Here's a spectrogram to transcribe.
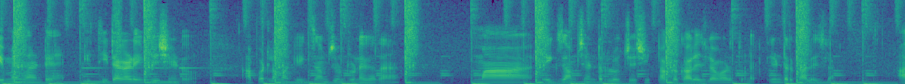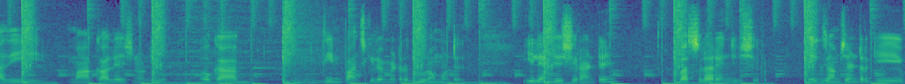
ఏమైందంటే ఈ తీటగాడు ఏం చేసిండు అప్పట్లో మాకు ఎగ్జామ్స్ ఉంటుండే కదా మా ఎగ్జామ్ సెంటర్లో వచ్చేసి పక్క కాలేజ్లో పడుతుండే ఇంటర్ కాలేజ్లో. అది మా కాలేజ్ నుండి ఒక తీన్ పాంచ్ కిలోమీటర్ దూరం ఉంటుంది. వీళ్ళు ఏం చేసారు అంటే బస్సులు అరేంజ్ చేసారు ఎగ్జామ్ సెంటర్కి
